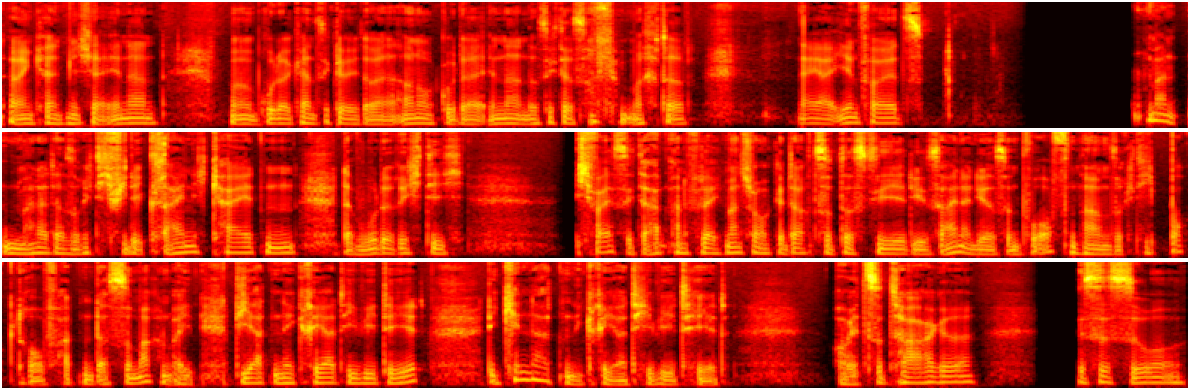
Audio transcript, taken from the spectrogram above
Daran kann ich mich erinnern. Mein Bruder kann sich, glaube ich, daran auch noch gut erinnern, dass ich das auch gemacht habe. Naja, jedenfalls, man, man hat da so richtig viele Kleinigkeiten. Da wurde richtig, ich weiß nicht, da hat man vielleicht manchmal auch gedacht, so, dass die Designer, die das entworfen haben, so richtig Bock drauf hatten, das zu machen, weil die hatten eine Kreativität, die Kinder hatten eine Kreativität. Heutzutage ist es so,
